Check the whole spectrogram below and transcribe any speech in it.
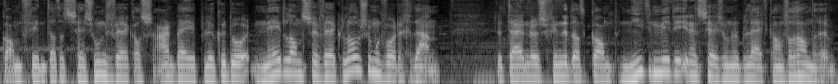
Kamp vindt dat het seizoenswerk als aardbeien plukken... door Nederlandse werklozen moet worden gedaan. De tuinders vinden dat Kamp niet midden in het seizoen het beleid kan veranderen.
